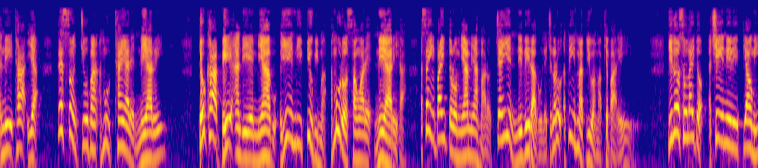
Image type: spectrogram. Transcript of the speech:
အနေအထားအရသက်စွန့်ကြိုးပမ်းအမှုထမ်းရတဲ့နေရာတွေ ဒုက္ခဘေးအန္တရာယ်များကိုအရင်အနှီးပြုတ်ပြီးမှအမှုတော်ဆောင်ရတဲ့နေရာတွေဟာအစိတ်အပိုင်းတော်တော်များများမှာတော့ကြံရစ်နေသေးတာကိုလည်းကျွန်တော်တို့အသိအမှတ်ပြုရမှာဖြစ်ပါတယ်ဒီလိုဆိုလိုက်တော့အခြေအနေတွေပြောင်းပြီ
